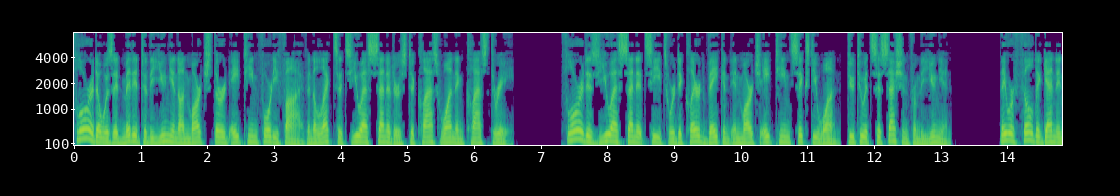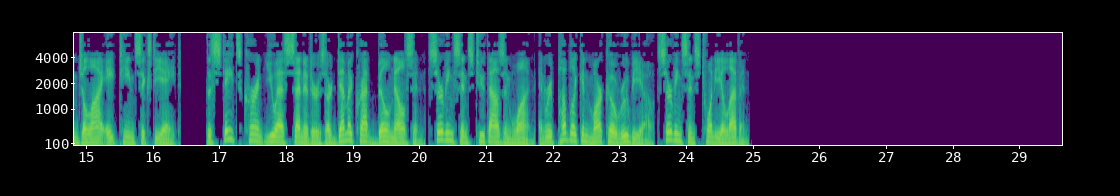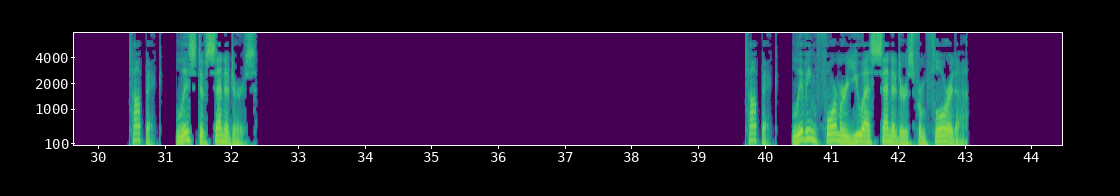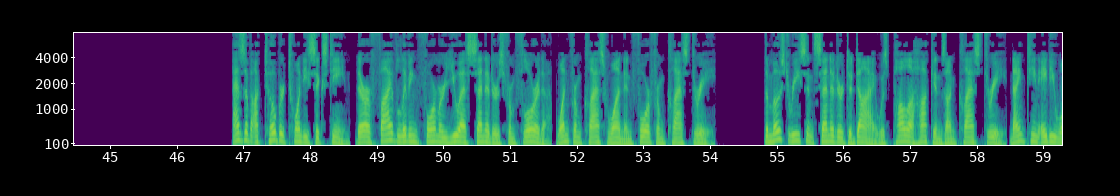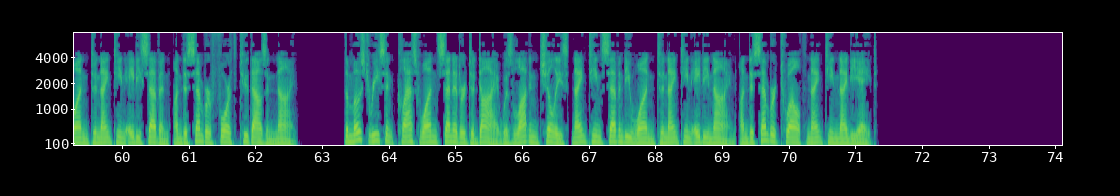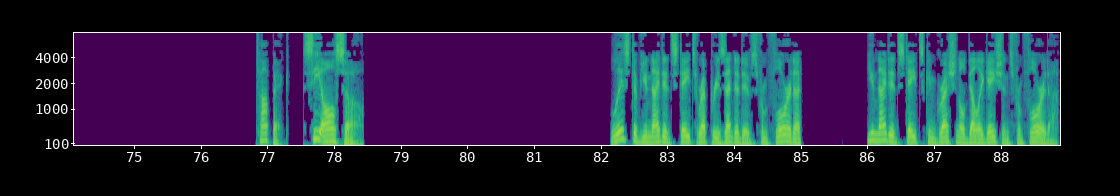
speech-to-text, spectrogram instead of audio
Florida was admitted to the Union on March 3, 1845 and elects its U.S. Senators to Class I and Class III. Florida's U.S. Senate seats were declared vacant in March 1861, due to its secession from the Union. They were filled again in July 1868. The state's current U.S. Senators are Democrat Bill Nelson serving since 2001 and Republican Marco Rubio serving since 2011. List of senators Topic: Living former U.S. Senators from Florida As of October 2016, there are five living former U.S. Senators from Florida, one from Class 1 and four from Class 3. The most recent senator to die was Paula Hawkins on Class 3 1981 on December 4, 2009. The most recent Class 1 senator to die was Lawton Chiles 1971 on December 12, 1998. See also List of United States Representatives from Florida. United States congressional delegations from Florida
